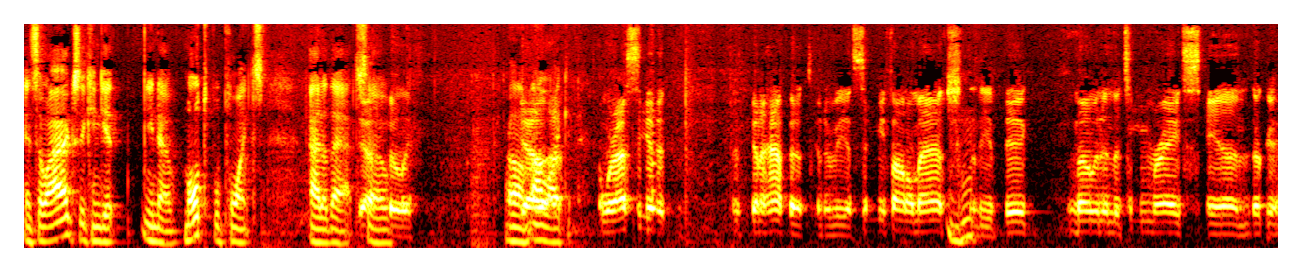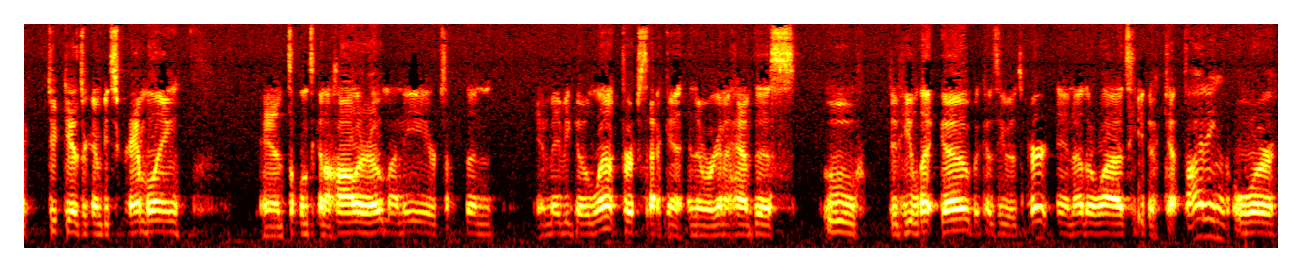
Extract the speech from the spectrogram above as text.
And so I actually can get you know multiple points out of that. Yeah, so totally. um, Yeah, I like it. Where I see it, it's going to happen. It's going to be a semifinal match. It's going to be a big moment in the team race, and going two kids are going to be scrambling, and someone's going to holler, "Oh, my knee" or something, and maybe go limp for a second, and then we're going to have this, "Ooh, did he let go because he was hurt, and otherwise he'd have kept fighting, or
